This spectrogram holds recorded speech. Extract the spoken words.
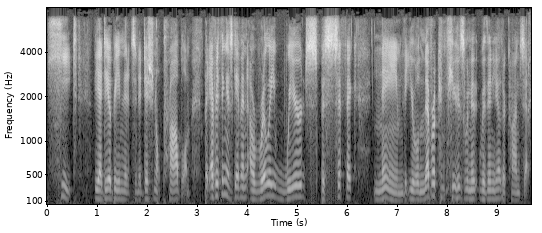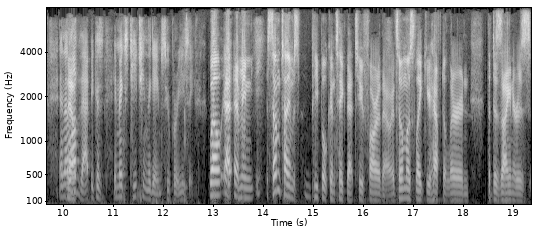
heat. The idea being that it's an additional problem. But everything is given a really weird, specific name that you will never confuse it, with any other concept. And I love that because it makes teaching the game super easy. Well, I, I, mean, sometimes people can take that too far, though. It's almost like you have to learn the designer's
